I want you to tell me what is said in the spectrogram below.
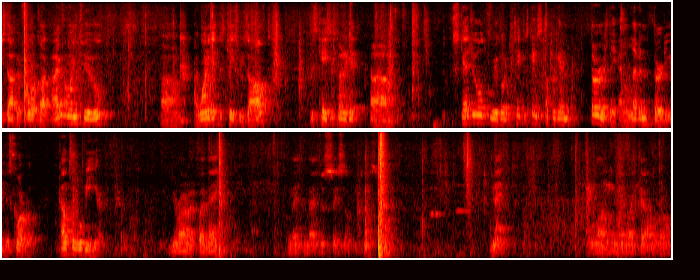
stop at four o'clock. I'm going to, um, I want to get this case resolved. This case is going to get um, scheduled, we're going to take this case up again Thursday at eleven thirty in this courtroom. Counsel will be here. Your Honor, if I may, may, may I just say something, please? You may. Hold on, let me get my calendar out.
